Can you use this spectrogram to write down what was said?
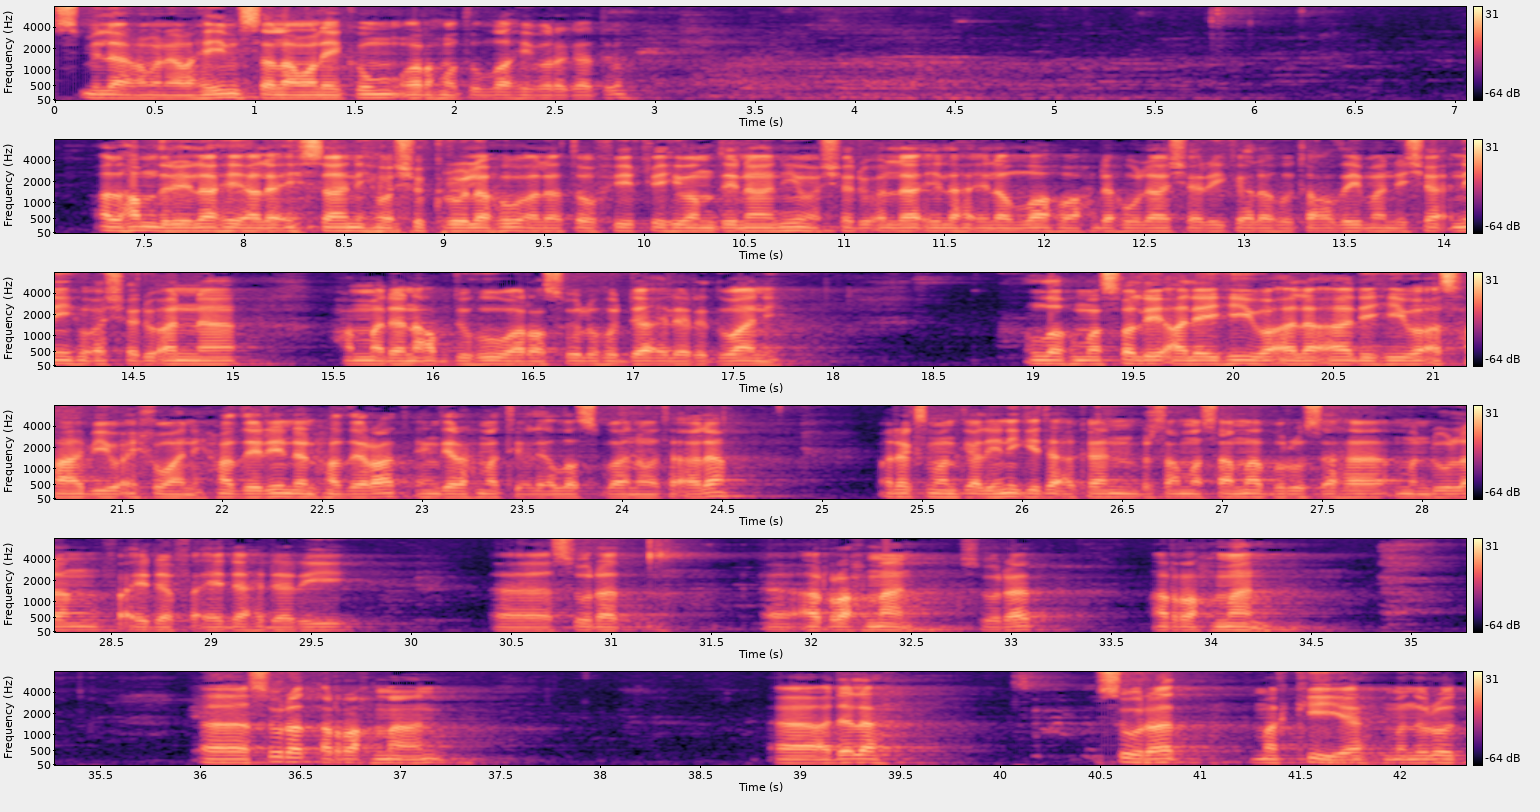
Bismillahirrahmanirrahim. Assalamualaikum warahmatullahi wabarakatuh. Alhamdulillahi ala ihsanih wa syukru lahu ala taufiqihi wa amtinani wa asyhadu an la ilaha illallah wahdahu la syarika lahu ta'ziman li sya'nih wa asyhadu anna Muhammadan abduhu wa rasuluhu da'ila ridwani. Allahumma salli alaihi wa ala alihi wa ashabi wa ikhwani. Hadirin dan hadirat yang dirahmati oleh Allah Subhanahu wa taala. Pada kesempatan kali ini kita akan bersama-sama berusaha mendulang faedah-faedah dari uh, surat uh, Ar-Rahman, surat Ar-Rahman. Uh, surat Ar-Rahman adalah surat Makkiyah menurut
